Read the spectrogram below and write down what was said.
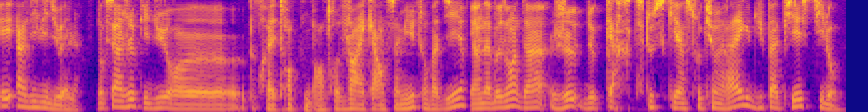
et individuel. Donc c'est un jeu qui dure euh, à peu près 30, entre 20 et 45 minutes on va dire, et on a besoin d'un jeu de cartes, tout ce qui est instructions et règles, du papier, stylo,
